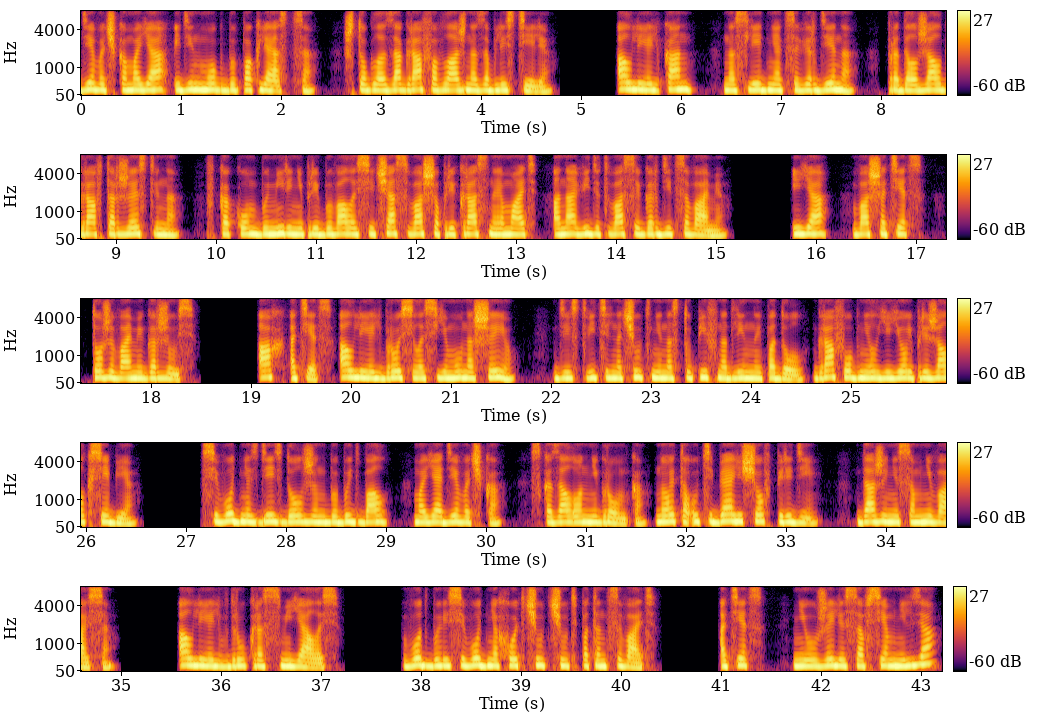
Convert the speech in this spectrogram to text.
девочка моя, Эдин мог бы поклясться, что глаза графа влажно заблестели. Алли Элькан, наследница Вердена, продолжал граф торжественно, в каком бы мире ни пребывала сейчас ваша прекрасная мать, она видит вас и гордится вами. И я, ваш отец, тоже вами горжусь. Ах, отец, Аллиэль бросилась ему на шею, действительно чуть не наступив на длинный подол. Граф обнял ее и прижал к себе. «Сегодня здесь должен бы быть бал, моя девочка», — сказал он негромко. «Но это у тебя еще впереди, даже не сомневайся». Аллиэль вдруг рассмеялась. «Вот бы и сегодня хоть чуть-чуть потанцевать». «Отец, неужели совсем нельзя?»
